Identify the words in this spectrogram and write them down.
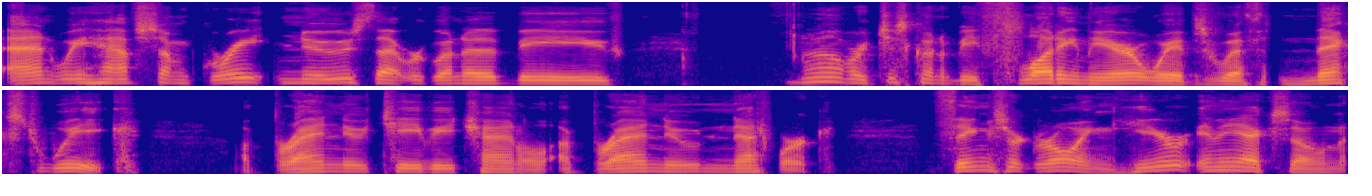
And we have some great news that we're going to be, well, we're just going to be flooding the airwaves with next week. A brand new TV channel, a brand new network. Things are growing here in the X Zone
